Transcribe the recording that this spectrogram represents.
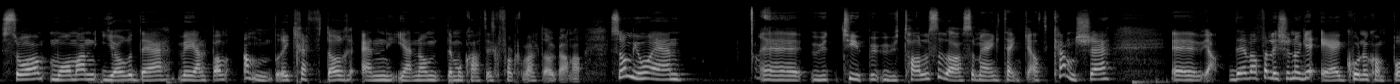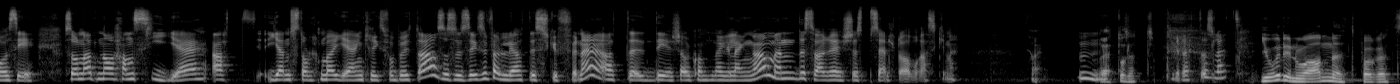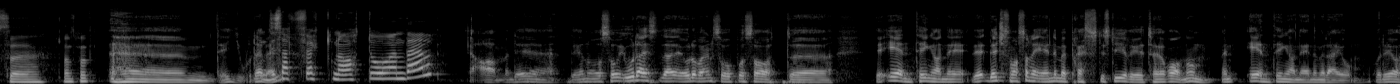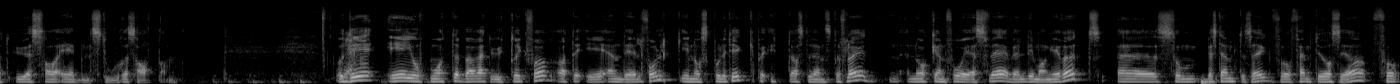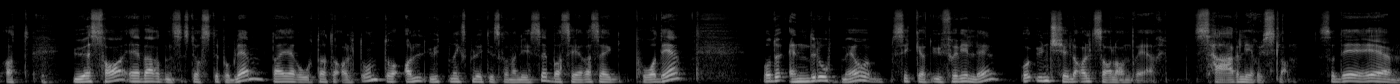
så må man gjøre det ved hjelp av andre krefter enn gjennom demokratisk folkevalgte organer. Som jo er en eh, type uttalelse som jeg tenker at kanskje eh, ja, Det er i hvert fall ikke noe jeg kunne kommet på å si. Sånn at Når han sier at Jens Stoltenberg er en krigsforbryter, så syns jeg selvfølgelig at det er skuffende at eh, de ikke har kommet noe lenger, men dessverre ikke spesielt overraskende. Rett og slett. Rett og slett. Gjorde de noe annet på Rødts uh, landsmøte? Uh, det gjorde jeg De vel. sa fuck Nato en del. Ja, men det, det er noe så Jo, det, det, jo, det var en som oppe og sa at eh, det er én ting han er det, det er ikke så masse han er enig med prestestyret i Teheran om, men én ting han er enig med deg om, og det er at USA er den store satan. Og Ja. det er jo på en måte bare et uttrykk for at det er en del folk i norsk politikk på ytterste venstre fløy, noen få i SV, veldig mange i Rødt, eh, som bestemte seg for 50 år siden for at USA er verdens største problem. De er rota til alt ondt, og all utenrikspolitisk analyse baserer seg på det. Og da ender du opp med, å, sikkert ufrivillig, å unnskylde alt som alle andre gjør. Særlig Russland. Så det er,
